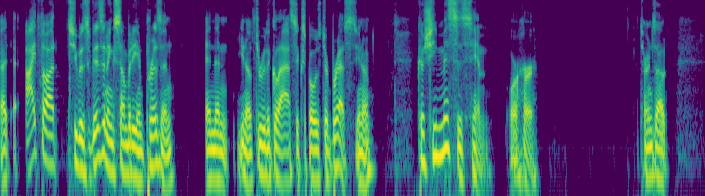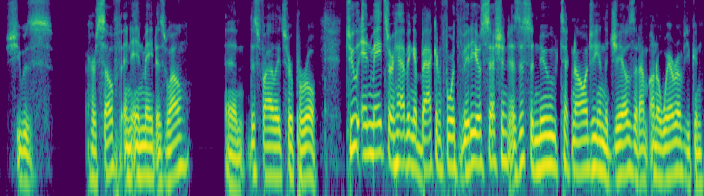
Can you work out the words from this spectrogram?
I, I thought she was visiting somebody in prison and then, you know, through the glass exposed her breasts, you know, because she misses him or her. Turns out she was herself an inmate as well, and this violates her parole. Two inmates are having a back and forth video session. Is this a new technology in the jails that I'm unaware of? You can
